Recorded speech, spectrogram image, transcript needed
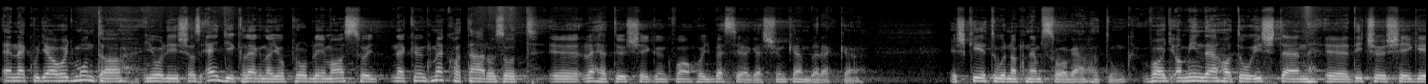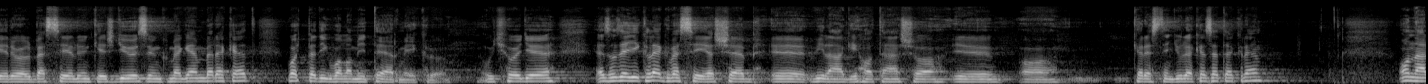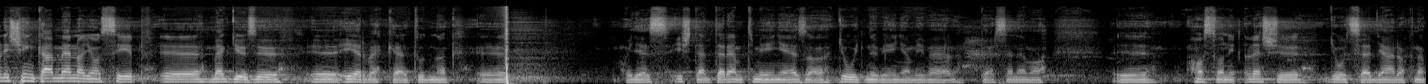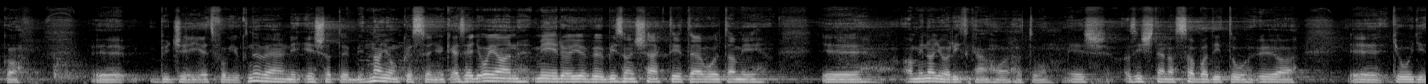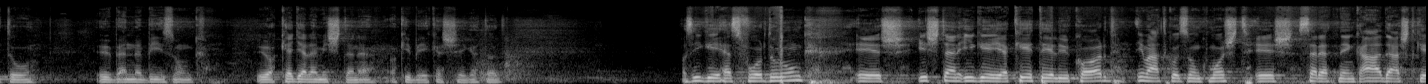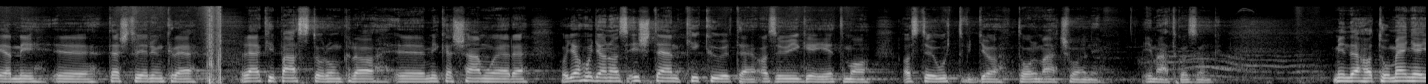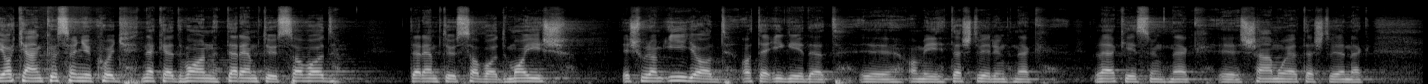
Ennek ugye, ahogy mondta jól is, az egyik legnagyobb probléma az, hogy nekünk meghatározott lehetőségünk van, hogy beszélgessünk emberekkel. És két úrnak nem szolgálhatunk. Vagy a mindenható Isten dicsőségéről beszélünk és győzünk meg embereket, vagy pedig valami termékről. Úgyhogy ez az egyik legveszélyesebb világi hatása a keresztény gyülekezetekre annál is inkább, mert nagyon szép, meggyőző érvekkel tudnak, hogy ez Isten teremtménye, ez a gyógynövény, amivel persze nem a haszon leső gyógyszergyáraknak a büdzséjét fogjuk növelni, és a többi. Nagyon köszönjük. Ez egy olyan mélyről jövő bizonyságtétel volt, ami, ami nagyon ritkán hallható. És az Isten a szabadító, ő a gyógyító ő benne bízunk. Ő a kegyelem Istene, aki békességet ad. Az igéhez fordulunk, és Isten igéje kétélű kard. Imádkozzunk most, és szeretnénk áldást kérni testvérünkre, lelkipásztorunkra, Mike Sámuelre, hogy ahogyan az Isten kiküldte az ő igéjét ma, azt ő úgy tudja tolmácsolni. Imádkozzunk. Mindenható mennyei atyán, köszönjük, hogy neked van teremtő szavad, teremtő szavad ma is, és Uram, így ad a Te igédet, ami testvérünknek, lelkészünknek, Sámuel testvérnek,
